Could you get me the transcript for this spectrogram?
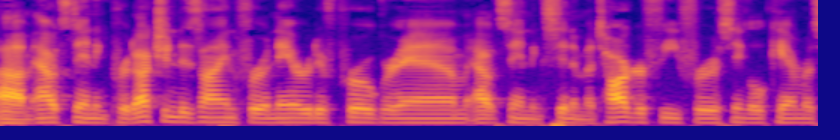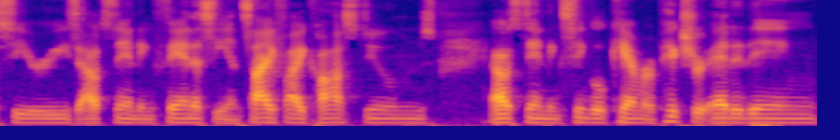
um, Outstanding Production Design for a Narrative Program, Outstanding Cinematography for a Single Camera Series, Outstanding Fantasy and Sci-Fi Costumes, Outstanding Single Camera Picture Editing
